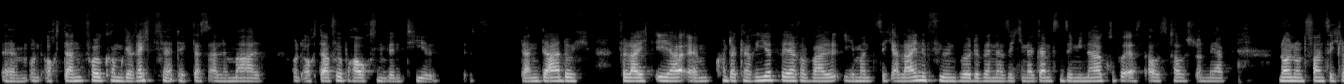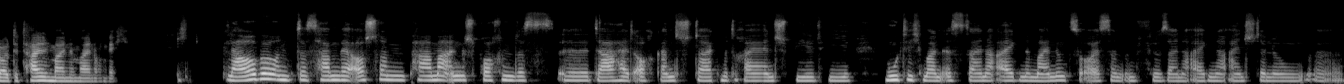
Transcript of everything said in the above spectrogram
Ähm, und auch dann vollkommen gerechtfertigt, das allemal. Und auch dafür braucht es ein Ventil. Das dann dadurch vielleicht eher ähm, konterkariert wäre, weil jemand sich alleine fühlen würde, wenn er sich in der ganzen Seminargruppe erst austauscht und merkt, 29 Leute teilen meine Meinung nicht. Ich glaube, und das haben wir auch schon ein paar Mal angesprochen, dass äh, da halt auch ganz stark mit reinspielt, wie mutig man ist, seine eigene Meinung zu äußern und für seine eigene Einstellung äh,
